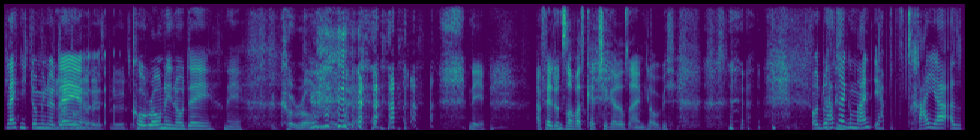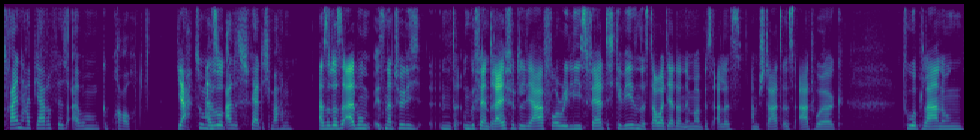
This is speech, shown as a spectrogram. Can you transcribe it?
Vielleicht nicht Domino Ja, Day. Domino Day ist blöd. aber- Corona No Day. Nee, Corona Day. nee. Da fällt uns noch was Catchigeres ein, glaube ich. Aber du hast ja gemeint, ihr habt jetzt drei Jahre, also dreieinhalb Jahre für das Album gebraucht, Ja, zum also, alles fertig machen. also das Album ist natürlich ein, ungefähr ein Dreivierteljahr vor Release fertig gewesen. Das dauert ja dann immer, bis alles am Start ist. Artwork, Tourplanung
